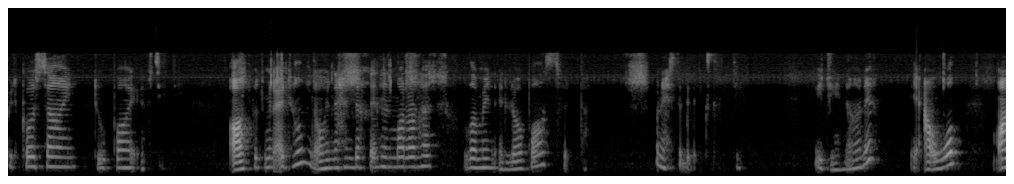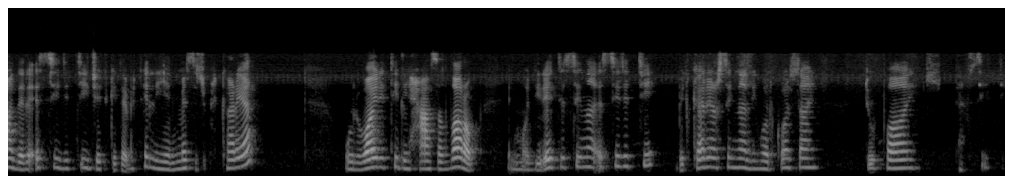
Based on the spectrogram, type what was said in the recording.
بال cosine 2 pi fc t output من عندهم لو هنا حندخلها نمررها ضمن ال low pass filter ونحسب ال x لل t يجي هنا يعوض. معادلة ال c لل t جت كتبتها اللي هي المسج بالكارير والواي للتي اللي حاصل ضرب. الموديليت السيجنال السي للتي بالكارير سيجنال اللي هو ال cosine 2 pi fc t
